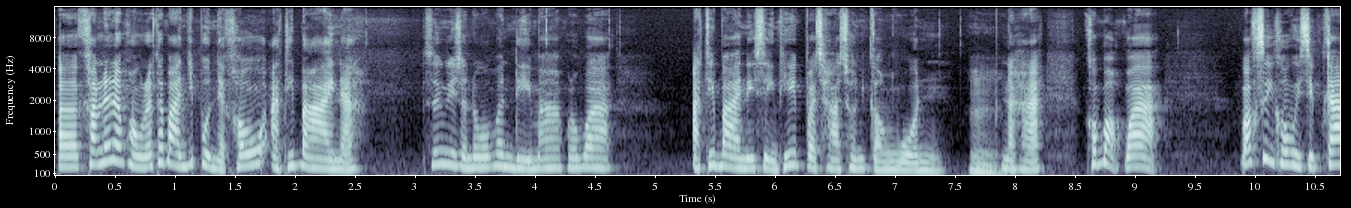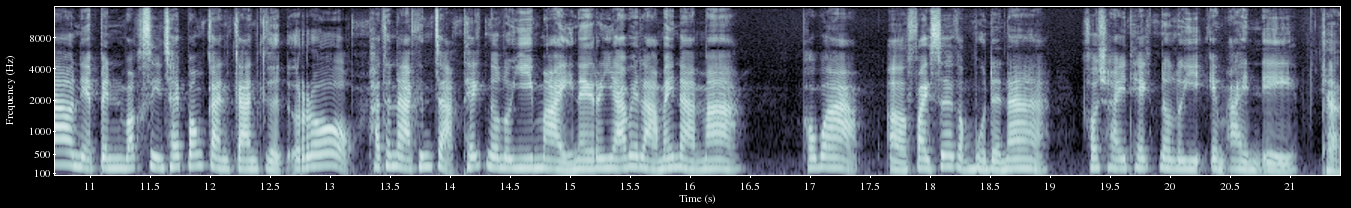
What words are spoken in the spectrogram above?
เอ่อคำแนะนำของรัฐบาลญี่ปุ่นเนี่ยเขาอธิบายนะ ซึ่งดิฉันว่ามันดีมากเพราะว่า อธิบายในสิ่งที่ประชาชนกังวลอืมนะคะเขาบอกว่าวัคซีนโควิด -19 เนี่ยเป็นวัคซีนใช้ป้องกันการเกิดโรค พัฒนาขึ้นจากเทคโนโลยีใหม่ในระยะเวลาไม่นานมาก เพราะว่าไฟเซอร์กับโมเดอร์นาเขาใช้เทคโนโลยี mRNA ค่ะ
